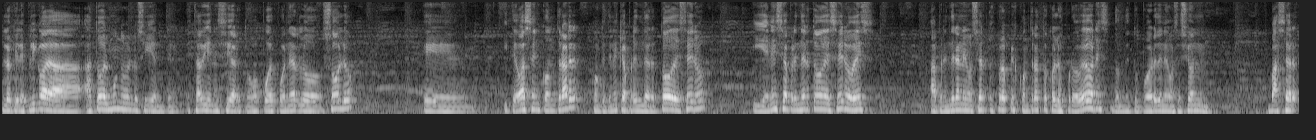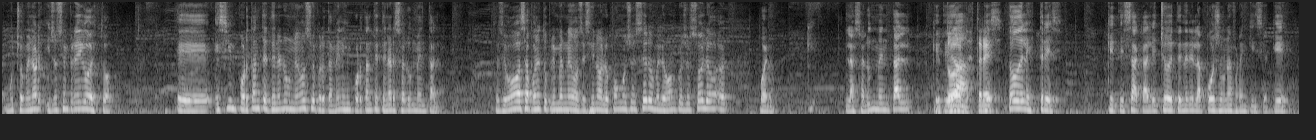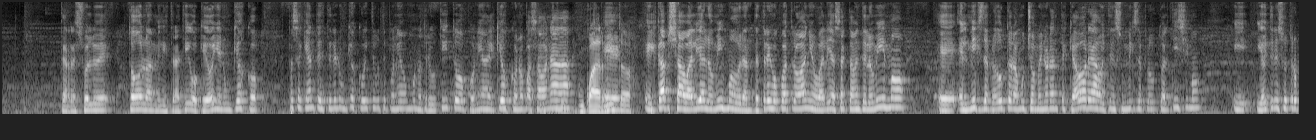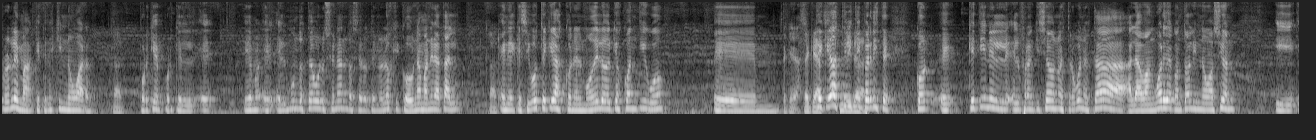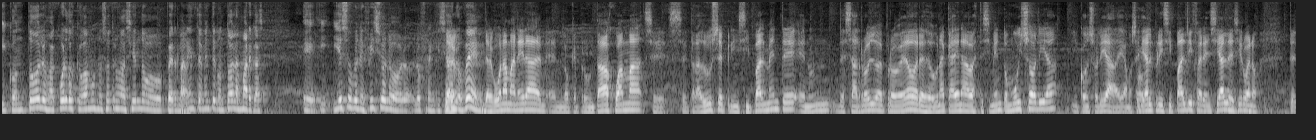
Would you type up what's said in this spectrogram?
lo que le explico a, todo el mundo es lo siguiente, está bien, es cierto, vos podés ponerlo solo, eh, y te vas a encontrar con que tenés que aprender todo de cero. Y en ese aprender todo de cero es aprender a negociar tus propios contratos con los proveedores, donde tu poder de negociación va a ser mucho menor. Y yo siempre digo esto, eh, es importante tener un negocio, pero también es importante tener salud mental. Entonces vos vas a poner tu primer negocio, si no, lo pongo yo cero, me lo banco yo solo. eh, Bueno, la salud mental que Y te todo da, el estrés. que- todo el estrés que te saca el hecho de tener el apoyo de una franquicia, que te resuelve todo lo administrativo, que hoy en un kiosco, pasa que antes de tener un kiosco, viste, vos te ponías un monotributito, ponías el kiosco, no pasaba nada. Un cuadernito. Eh, el CAP ya valía lo mismo durante 3 o 4 años, valía exactamente lo mismo. Eh, el mix de producto era mucho menor antes que ahora, hoy tenés un mix de producto altísimo. Y, y hoy tenés otro problema, que tenés que innovar. Claro. ¿Por qué? Porque el, el- digamos, el- el mundo está evolucionando hacia lo tecnológico de una manera tal Claro. en el que si vos te quedas con el modelo de kiosco antiguo, eh, Te quedas. Te te quedaste ¿viste? y perdiste. Con, eh, ¿Qué tiene el, el franquiciado nuestro? Bueno, está a la vanguardia con toda la innovación y, y con todos los acuerdos que vamos nosotros haciendo permanentemente con todas las marcas. Eh, y, y esos beneficios lo- lo- los franquiciados de, los ven. de alguna manera, en, en lo que preguntaba Juanma, se, se traduce principalmente en un desarrollo de proveedores de una cadena de abastecimiento muy sólida y consolidada, digamos. Sería Oh. el principal diferencial de decir, bueno,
